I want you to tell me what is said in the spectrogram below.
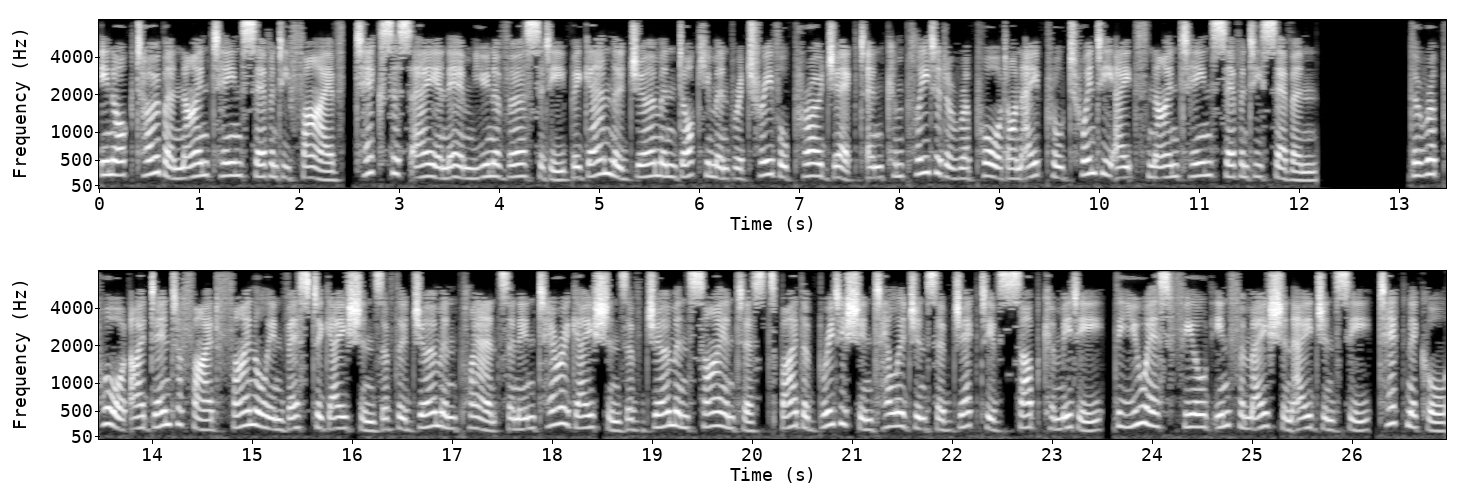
In October 1975, Texas A&M University began the German Document Retrieval Project and completed a report on April 28, 1977. The report identified final investigations of the German plants and interrogations of German scientists by the British Intelligence Objectives Subcommittee, the U.S. Field Information Agency technical,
